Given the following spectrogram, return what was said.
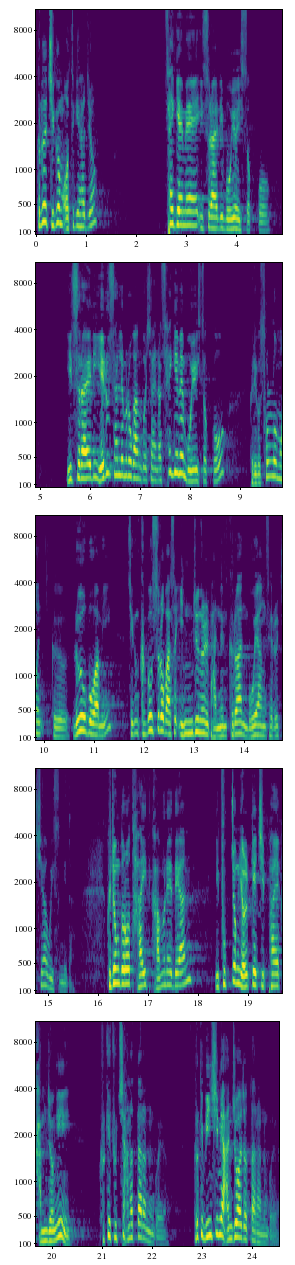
그런데 지금 어떻게 하죠? 세겜에 이스라엘이 모여 있었고 이스라엘이 예루살렘으로 간 것이 아니라 세겜에 모여 있었고 그리고 솔로몬 그 르호보암이 지금 그곳으로 봐서 인준을 받는 그러한 모양새를 취하고 있습니다. 그 정도로 다윗 가문에 대한 이 북쪽 10개 지파의 감정이 그렇게 좋지 않았다라는 거예요. 그렇게 민심이 안 좋아졌다라는 거예요.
